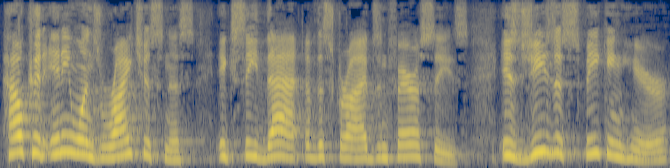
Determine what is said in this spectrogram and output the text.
How could anyone's righteousness exceed that of the scribes and Pharisees? Is Jesus speaking here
